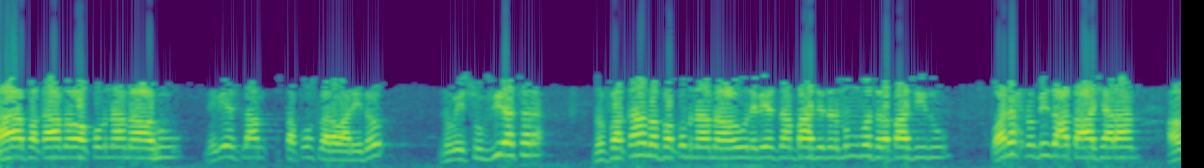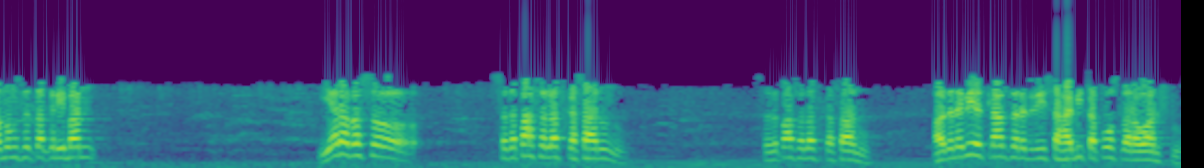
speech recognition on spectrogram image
قا فقام وقمنا معه نبی اسلام تپوس لروانې دو نو وی سوګزی را سره نو فقام فقمنا معه نبی اسلام پاسې د موږ مو سره پاسې دو ونحن بضعه عشره او موږ سره تقریبا یره بس صد پاسه لس کسانو نو صد پاسه لس کسانو او د نبی اسلام سره د صحابي تپوس ل روان شو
